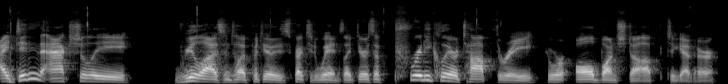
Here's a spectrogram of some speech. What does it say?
I didn't actually realize until I put together the expected wins. Like there's a pretty clear top three who are all bunched up together.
